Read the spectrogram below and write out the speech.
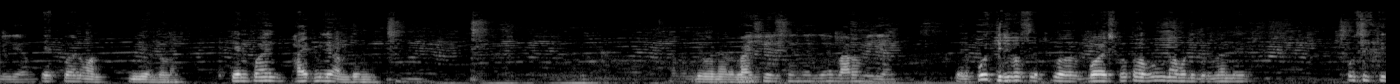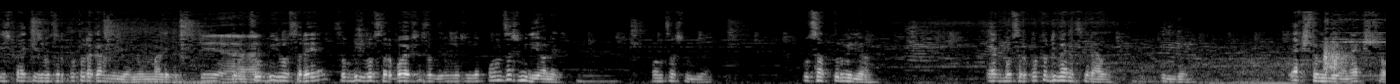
million eight point one million dollar ten point five million দেন। দেবেন আর বাইশ বারো মিলিয়ন পঁয়ত্রিশ বছর বয়স কত হবে? মোটামুটি ধরুন পঁচিশ তিরিশ পঁয়ত্রিশ বছর কত টাকার মিলিয়ন মালিকের চব্বিশ বছরে চব্বিশ বছর বয়স আছে পঞ্চাশ মিলিয়নের পঞ্চাশ মিলিয়ন পঁচাত্তর মিলিয়ন এক বছর কত ডিফারেন্স করে হবে? ইনকাম একশো মিলিয়ন একশো।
